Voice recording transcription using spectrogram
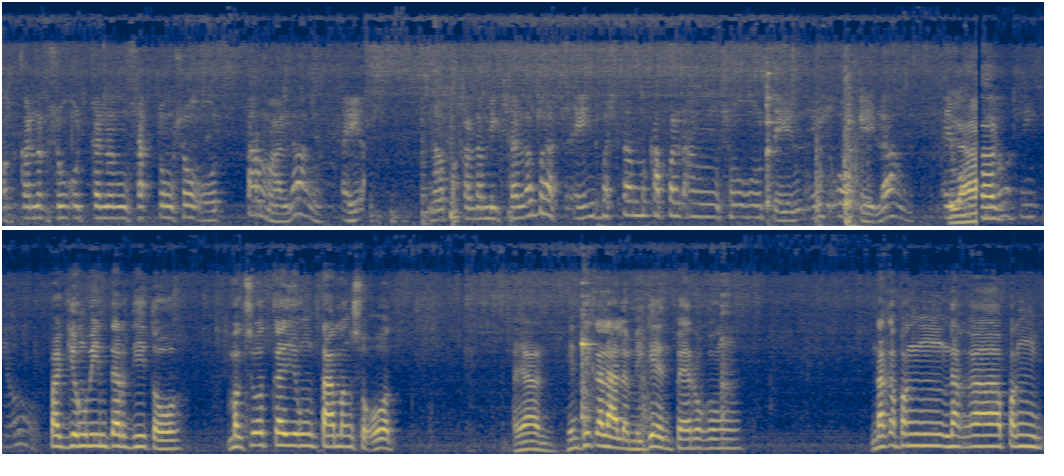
pagka nagsuot ka ng saktong suot, tama lang. Ay napakalamig sa labas. Eh basta makapal ang suotin, ay okay lang. Ay, Yeah. oh, thank you. Pag yung winter dito, magsuot ka yung tamang suot. Ayan, hindi ka lalamigin. Pero kung nakapang, nakapang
